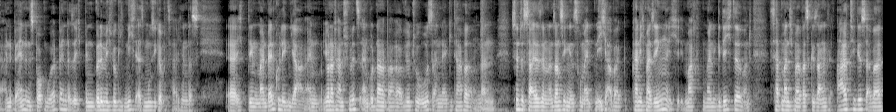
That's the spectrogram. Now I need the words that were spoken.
eine Band, eine Spoken Word Band, also ich bin, würde mich wirklich nicht als Musiker bezeichnen. Das äh, ich, den, meinen Bandkollegen, ja, ein Jonathan Schmitz, ein wunderbarer Virtuos an der Gitarre und an Synthesizer und an sonstigen Instrumenten. Ich aber kann nicht mal singen, ich mache meine Gedichte und es hat manchmal was Gesangartiges, aber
